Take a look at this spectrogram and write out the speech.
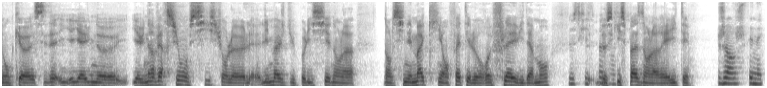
Donc il y, y, a une inversion aussi sur l'image du policier dans, la, dans le cinéma qui en fait est le reflet évidemment de ce qui se passe, ce qui se passe dans la réalité. Georges Fenech.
